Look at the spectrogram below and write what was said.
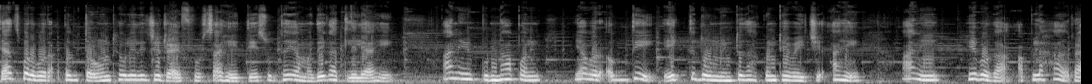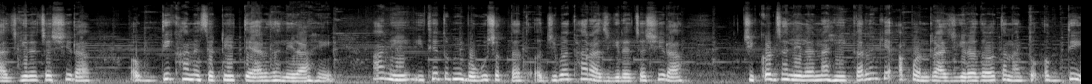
त्याचबरोबर आपण तळून ठेवलेले जे ड्रायफ्रुट्स आहे ते सुद्धा यामध्ये घातलेले आहे. आणि पुन्हा आपण यावर अगदी एक ते दोन मिनटं झाकण ठेवायची आहे. आणि हे बघा आपला हा राजगिराचा शिरा अगदी खाण्यासाठी तयार झालेला आहे. आणि इथे तुम्ही बघू शकतात अजिबात हा राजगिराचा शिरा चिकट झालेला नाही कारण की आपण राजगिरा दळताना तो अगदी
